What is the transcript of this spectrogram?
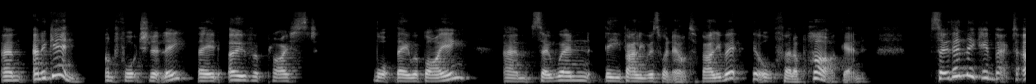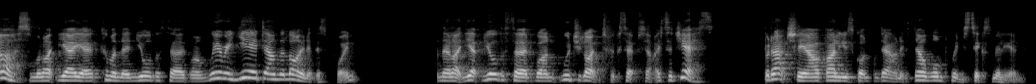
Um, and again, unfortunately, they had overpriced what they were buying. Um, so when the valuers went out to value it, it all fell apart again. So then they came back to us and were like, yeah, yeah, come on then, you're the third one. We're a year down the line at this point. And they're like, yep, you're the third one. Would you like to accept it? I said, yes. But actually, our value's gone down. It's now 1.6 million.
